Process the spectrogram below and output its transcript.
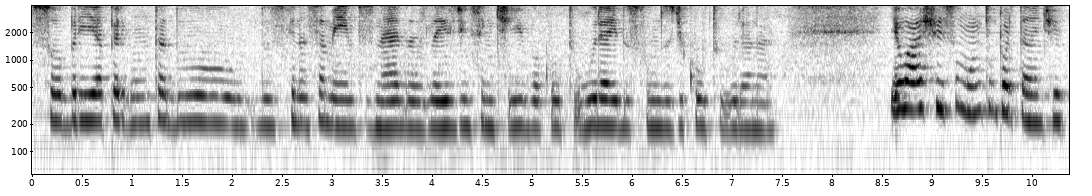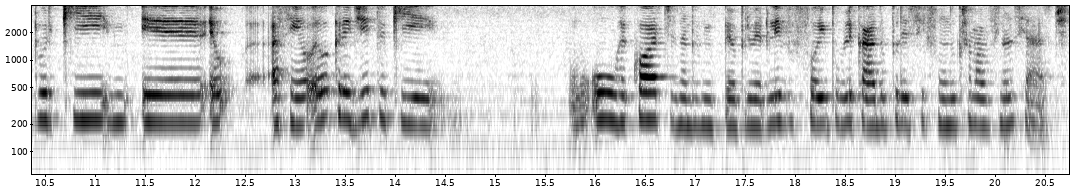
sobre a pergunta do, dos financiamentos, né, das leis de incentivo à cultura e dos fundos de cultura, né. Eu acho isso muito importante porque eh, eu, assim, eu, acredito que o, Recortes, né, meu primeiro livro, foi publicado por esse fundo que chamava Financiarte.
